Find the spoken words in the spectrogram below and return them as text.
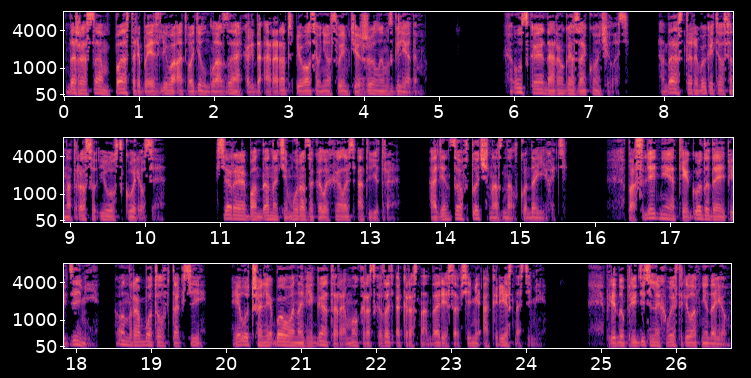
Даже сам пастырь боязливо отводил глаза, когда Арарат впивался в него своим тяжелым взглядом. Узкая дорога закончилась. Дастер выкатился на трассу и ускорился. Серая бандана Тимура заколыхалась от ветра. Одинцов точно знал, куда ехать. Последние три года до эпидемии он работал в такси, и лучше любого навигатора мог рассказать о Краснодаре со всеми окрестностями. Предупредительных выстрелов не даем,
